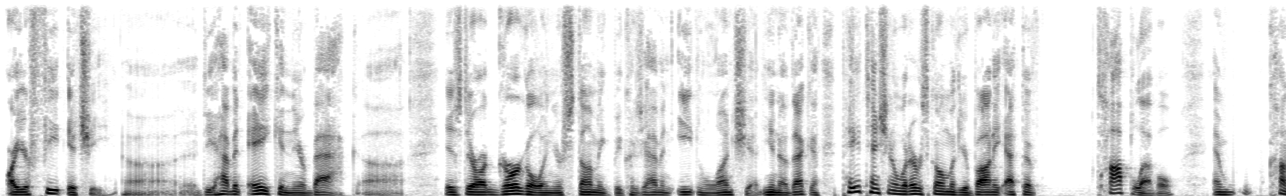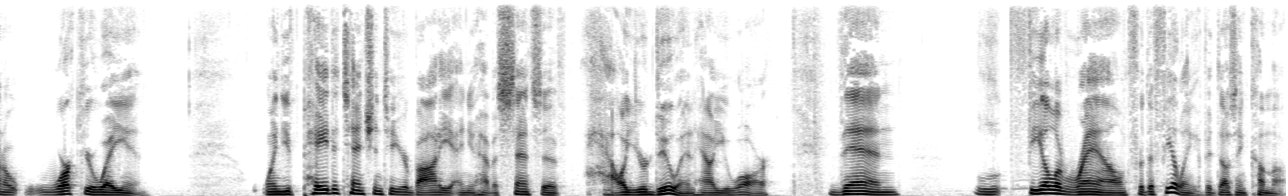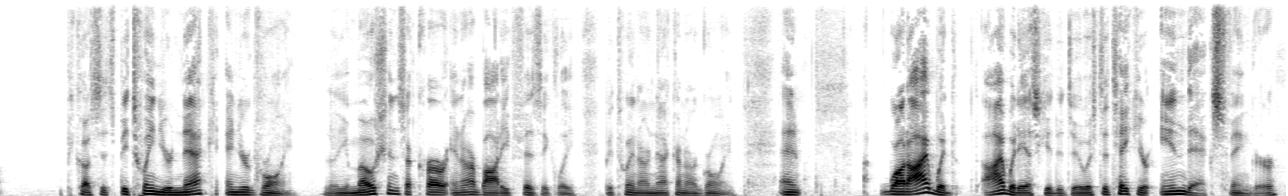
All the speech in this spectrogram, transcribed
are your feet itchy? Uh, do you have an ache in your back? Uh, is there a gurgle in your stomach because you haven't eaten lunch yet? You know that. Pay attention to whatever's going with your body at the top level and kind of work your way in. When you've paid attention to your body and you have a sense of how you're doing, how you are, then feel around for the feeling if it doesn't come up because it's between your neck and your groin. The emotions occur in our body physically between our neck and our groin. And what I would I would ask you to do is to take your index finger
